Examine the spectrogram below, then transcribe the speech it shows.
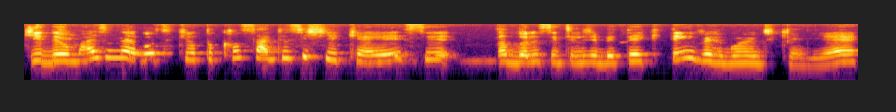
que deu mais um negócio que eu tô cansada de assistir, que é esse adolescente LGBT que tem vergonha de quem ele é,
